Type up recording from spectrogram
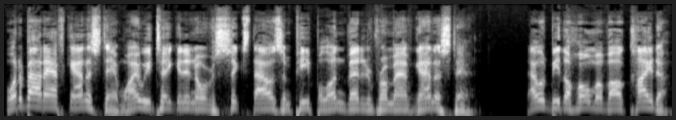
What about Afghanistan? Why are we taking in over 6,000 people unvetted from Afghanistan? That would be the home of Al Qaeda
